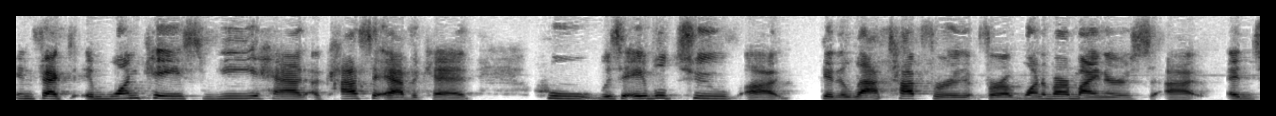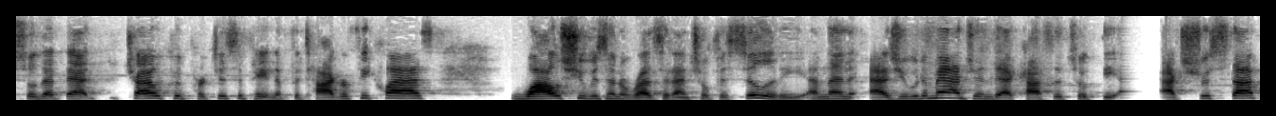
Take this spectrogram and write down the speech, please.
in fact, in one case, we had a CASA advocate who was able to uh, get a laptop for, for one of our minors, uh, and so that that child could participate in a photography class while she was in a residential facility. And then, as you would imagine, that CASA took the extra step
